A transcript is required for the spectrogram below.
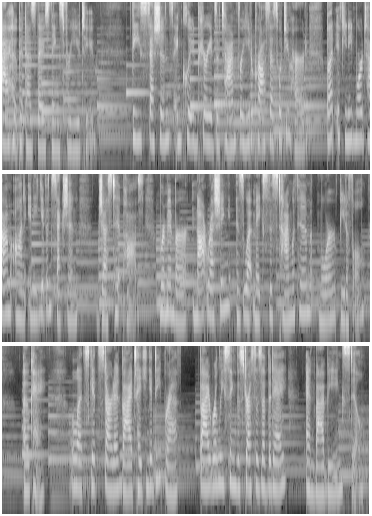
I hope it does those things for you too. These sessions include periods of time for you to process what you heard, but if you need more time on any given section, just hit pause. Remember, not rushing is what makes this time with Him more beautiful. Okay, let's get started by taking a deep breath, by releasing the stresses of the day, and by being still.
